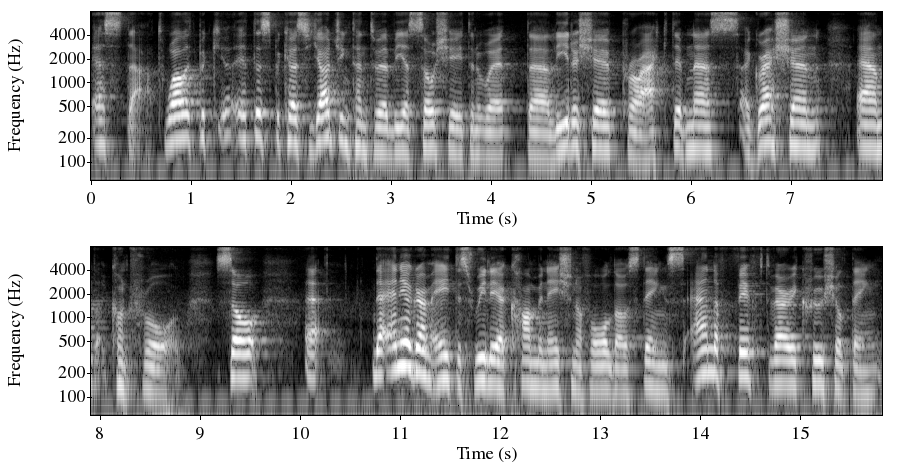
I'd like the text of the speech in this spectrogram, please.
is that? Well, it, it is because judging tend to be associated with uh, leadership, proactiveness, aggression, and control. So uh, the Enneagram 8 is really a combination of all those things. And the fifth very crucial thing,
